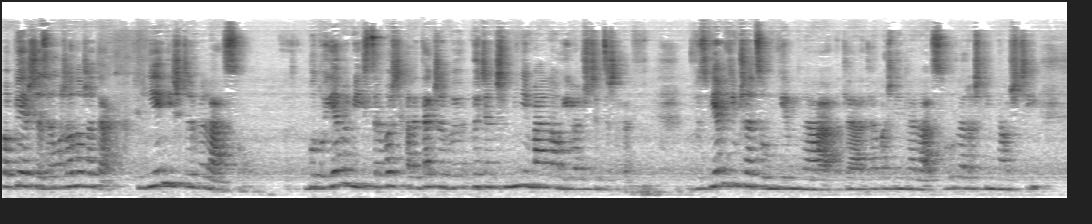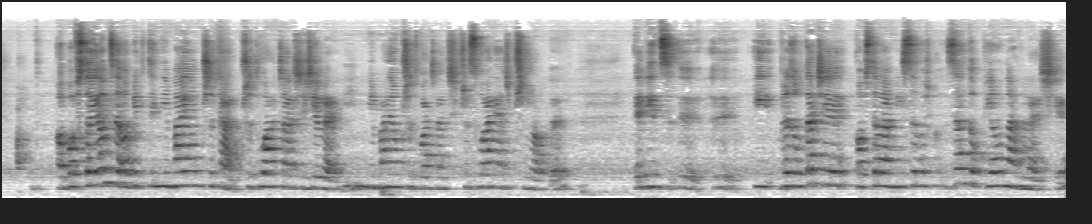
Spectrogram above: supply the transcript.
po pierwsze założono, że tak, nie niszczymy lasu. Budujemy miejscowość, ale tak, żeby wyciąć minimalną ilość drzew. Z wielkim szacunkiem dla, dla, dla właśnie dla lasu, dla roślinności. O powstające obiekty nie mają przytłaczać zieleni, nie mają przytłaczać, przesłaniać przyrody. Y, Więc y, y, i w rezultacie powstała miejscowość zatopiona w lesie,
